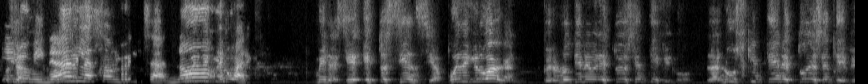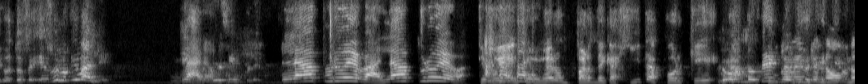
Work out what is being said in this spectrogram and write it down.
iluminar la sonrisa, no es falso. Mira, si esto es ciencia, puede que lo hagan, pero no tiene estudio científico. La Nuskin tiene estudio científico, entonces eso es lo que vale. Claro. Es simple. La prueba, la prueba. Te voy a encargar un par de cajitas porque no, no tengo, no, no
